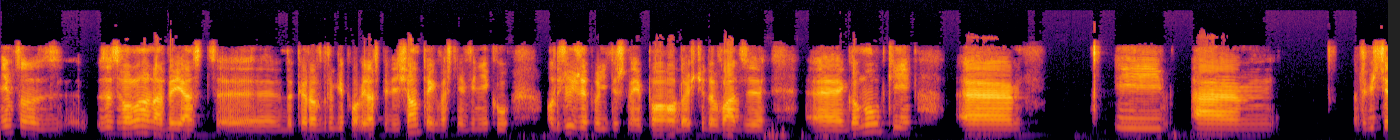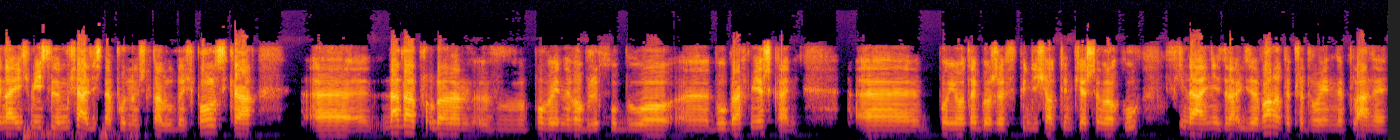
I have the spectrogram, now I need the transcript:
Niemcom zezwolono na wyjazd dopiero w drugiej połowie lat 50., właśnie w wyniku odwilży politycznej po dojściu do władzy Gomułki. I oczywiście na ich miejsce musiała gdzieś napłynąć ta ludność polska, E, nadal problemem w powojennym Wałbrzychu było, e, był brak mieszkań. E, pomimo tego, że w 1951 roku finalnie zrealizowano te przedwojenne plany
